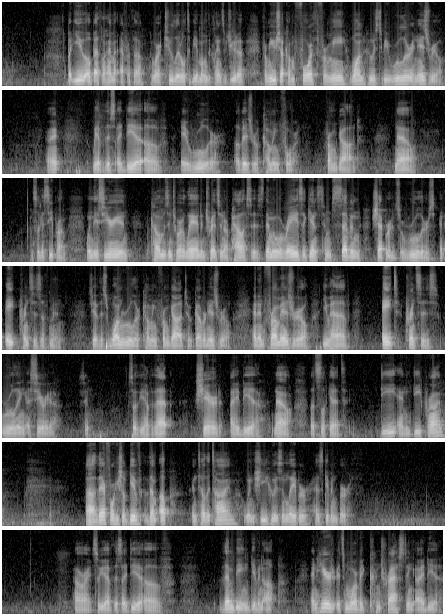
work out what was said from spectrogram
but you, O Bethlehem and Ephrathah, who are too little to be among the clans of Judah, from you shall come forth for me one who is to be ruler in Israel. All right? We have this idea of a ruler of Israel coming forth from God. Now, let's look at C prime. When the Assyrian comes into our land and treads in our palaces, then we will raise against him seven shepherds or rulers and eight princes of men. So you have this one ruler coming from God to govern Israel. And then from Israel, you have eight princes ruling Assyria. See? So you have that shared idea. Now, let's look at D and D prime. Uh, Therefore, he shall give them up until the time when she who is in labor has given birth. All right, so you have this idea of them being given up. And here it's more of a contrasting idea.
